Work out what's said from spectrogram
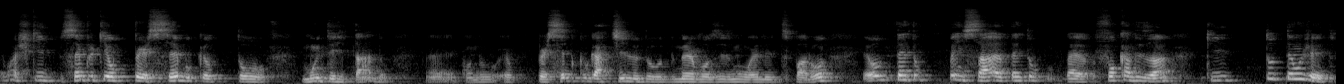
eu acho que sempre que eu percebo que eu estou muito irritado, é, quando eu percebo que o gatilho do, do, nervosismo ele disparou, eu tento pensar, eu tento é, focalizar que tudo tem um jeito.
